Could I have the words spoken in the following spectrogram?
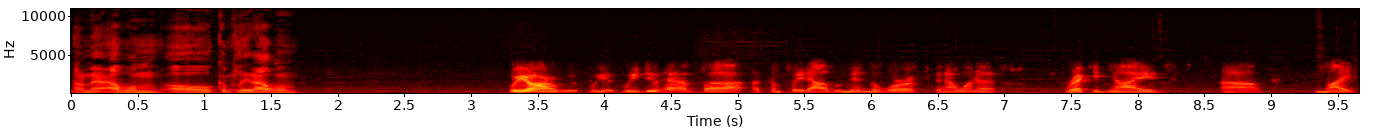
on an album, a whole complete album? We are. We, we, we do have uh, a complete album in the works, and I want to recognize uh, Mike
